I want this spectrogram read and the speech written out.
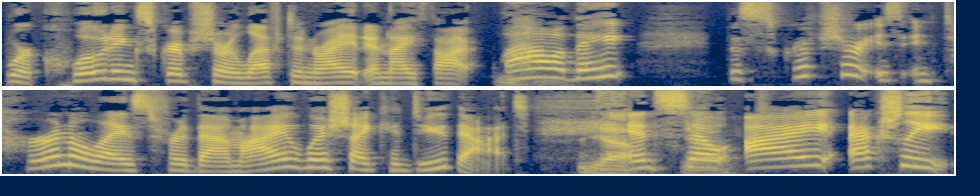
were quoting scripture left and right. And I thought, wow, mm-hmm. they, the scripture is internalized for them. I wish I could do that. Yeah. And so yeah. I actually,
